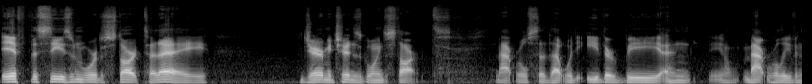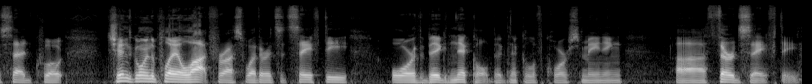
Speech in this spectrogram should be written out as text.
if the season were to start today, Jeremy Chinn is going to start. Matt Rhule said that would either be, and you know, Matt Rhule even said, "quote Chinn's going to play a lot for us, whether it's at safety or the big nickel. Big nickel, of course, meaning uh, third safety.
